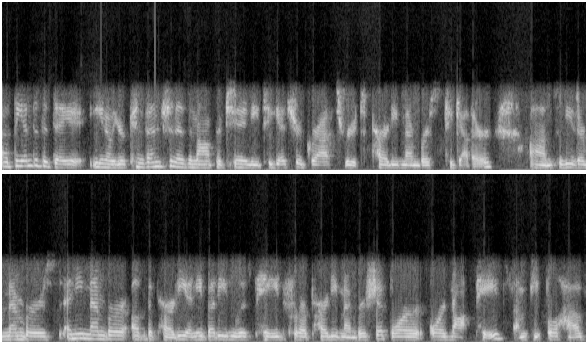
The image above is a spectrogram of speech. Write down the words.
at the end of the day, you know, your convention is an opportunity to get your grassroots party members together. Um, so these are members, any member of the party, anybody who is paid for a party membership or, or not paid. Some people have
